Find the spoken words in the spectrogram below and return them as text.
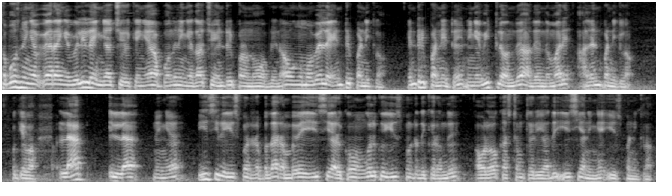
சப்போஸ் நீங்கள் வேறு எங்கே வெளியில் எங்கேயாச்சும் இருக்கீங்க அப்போ வந்து நீங்கள் ஏதாச்சும் என்ட்ரி பண்ணணும் அப்படின்னா உங்கள் மொபைலில் என்ட்ரி பண்ணிக்கலாம். என்ட்ரி பண்ணிவிட்டு நீங்கள் வீட்டில் வந்து அதை இந்த மாதிரி அலைன் பண்ணிக்கலாம். ஓகேவா லேப் இல்லை நீங்கள் பிசியில் யூஸ் பண்ணுறப்ப தான் ரொம்பவே ஈஸியாக இருக்கும். உங்களுக்கு யூஸ் பண்ணுறதுக்கு வந்து அவ்வளோவா கஷ்டம் தெரியாது. ஈஸியாக நீங்கள் யூஸ் பண்ணிக்கலாம்.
